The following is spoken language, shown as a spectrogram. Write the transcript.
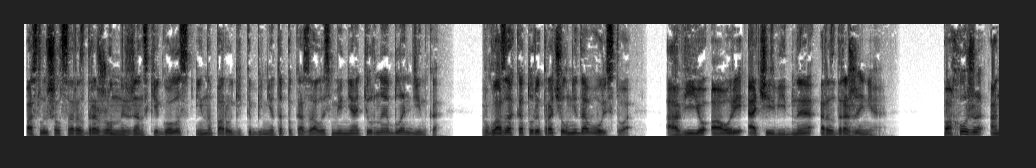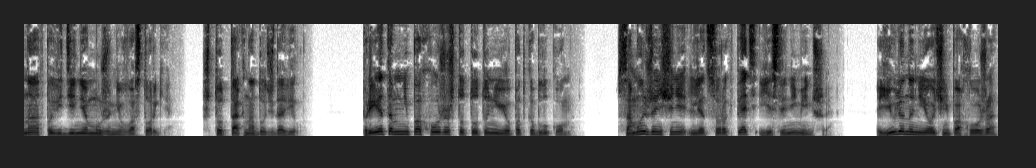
Послышался раздраженный женский голос, и на пороге кабинета показалась миниатюрная блондинка, в глазах которой прочел недовольство, а в ее ауре очевидное раздражение. Похоже, она от поведения мужа не в восторге, что так на дочь давил. При этом не похоже, что тот у нее под каблуком. Самой женщине лет 45, если не меньше. Юля на нее очень похожа,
